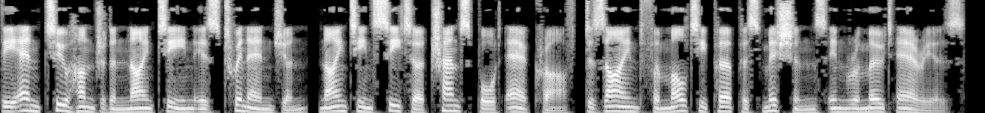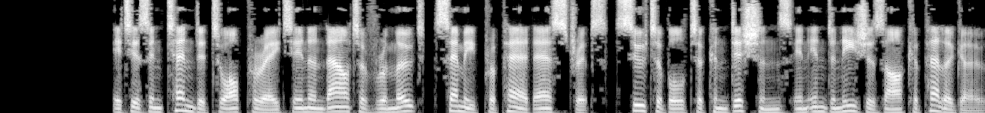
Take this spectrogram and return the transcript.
The N219 is twin-engine, 19-seater transport aircraft designed for multi-purpose missions in remote areas. It is intended to operate in and out of remote, semi-prepared airstrips, suitable to conditions in Indonesia's archipelago.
